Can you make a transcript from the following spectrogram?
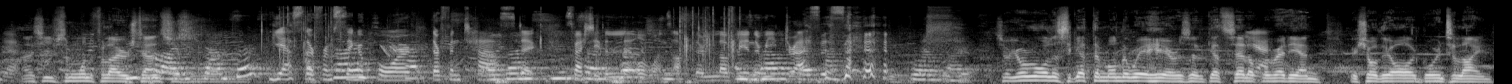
Yeah. I see some wonderful Irish dancers. Yes, they're from Singapore. They're fantastic, especially the little ones. Oh, they're lovely in their wee dresses. So your role is to get them on the way here as it? gets set up Yes. and and make sure they all go into line.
